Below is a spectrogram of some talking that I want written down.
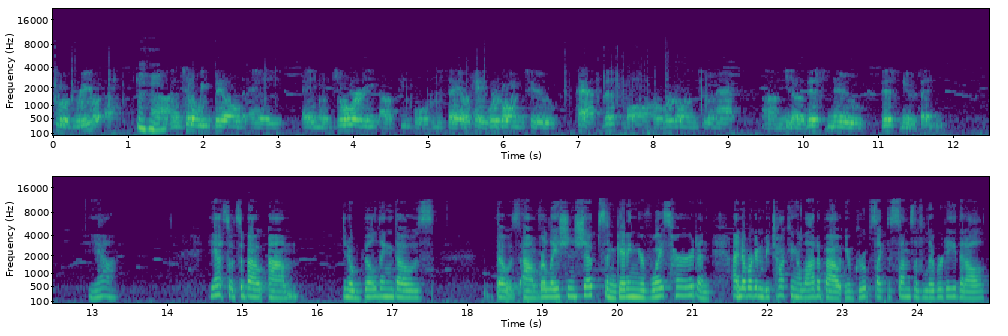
to agree with us mm-hmm. uh, until we build a a majority of people who say, okay, we're going to pass this law or we're going to enact, um, you know, this new this new thing. Yeah. Yeah. So it's about um, you know building those those um, relationships and getting your voice heard. And I know we're going to be talking a lot about you know groups like the Sons of Liberty that all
